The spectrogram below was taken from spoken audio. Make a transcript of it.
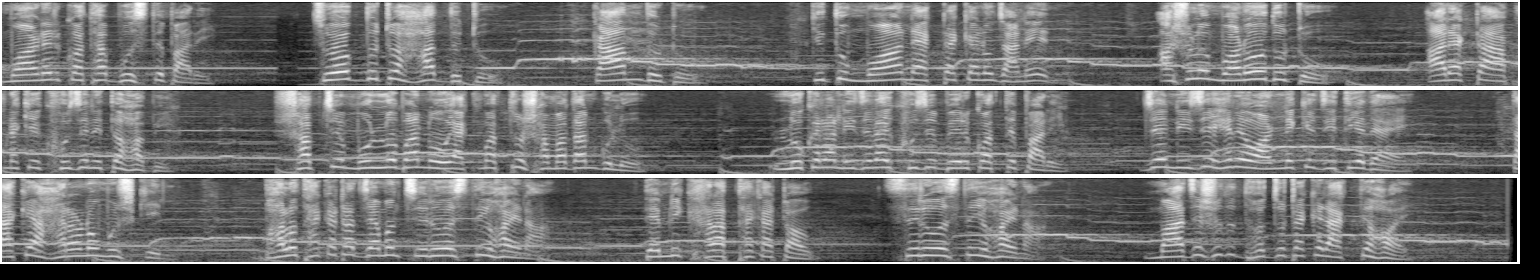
মনের কথা বুঝতে পারে। চোখ দুটো, হাত দুটো, কান দুটো। কিন্তু মন একটা কেন জানেন? আসলে মনও দুটো, আর একটা আপনাকে খুঁজে নিতে হবে। সবচেয়ে মূল্যবান ও একমাত্র সমাধানগুলো লোকেরা নিজেরাই খুঁজে বের করতে পারে। যে নিজে হেরে অন্যকে জিতিয়ে দেয়, তাকে হারানো মুশকিল। ভালো থাকাটা যেমন চিরস্থায়ী হয় না, তেমনি খারাপ থাকাটাও চিরস্থায়ী হয় না। মাঝে শুধু ধৈর্যটাকে রাখতে হয়।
